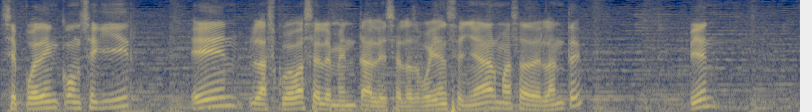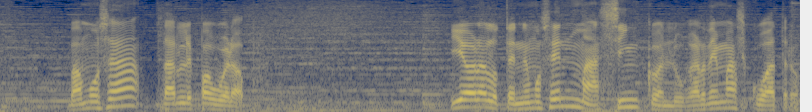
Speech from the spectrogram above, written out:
se pueden conseguir en las cuevas elementales, se las voy a enseñar más adelante. Bien, vamos a darle power up. Y ahora lo tenemos en más 5 en lugar de más 4.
